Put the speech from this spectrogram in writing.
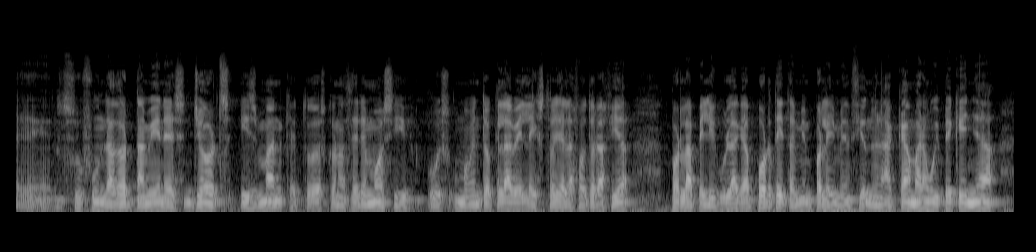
eh, su fundador también es George Eastman, que todos conoceremos y es pues, un momento clave en la historia de la fotografía por la película que aporta y también por la invención de una cámara muy pequeña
